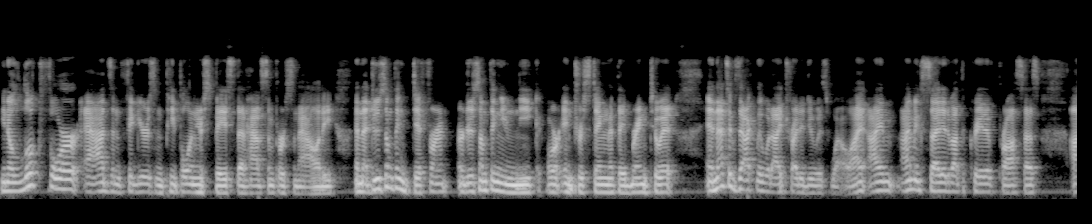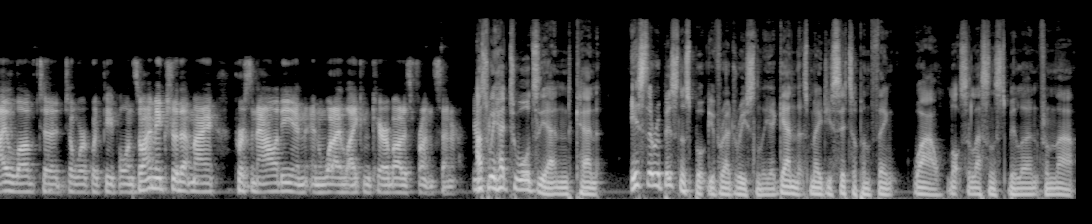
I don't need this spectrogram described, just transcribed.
You know, look for ads and figures and people in your space that have some personality and that do something different or do something unique or interesting that they bring to it. And that's exactly what I try to do as well. I, I'm I'm excited about the creative process. I love to to work with people, and so I make sure that my personality and, and what I like and care about is front and center. As we head towards the end, Ken, is there a business book you've read recently again that's made you sit up and think, "Wow, lots of lessons to be learned from that"?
